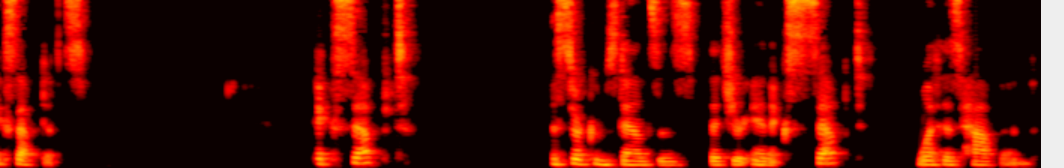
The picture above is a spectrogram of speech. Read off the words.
acceptance. Accept the circumstances that you're in, accept what has happened.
